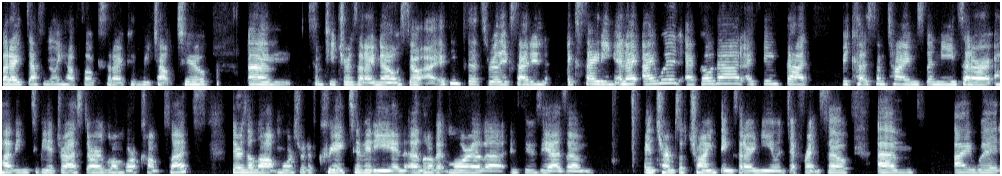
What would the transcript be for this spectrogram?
But I definitely have folks that I could reach out to, um, some teachers that I know. So I, I think that's really exciting, exciting. And I, I would echo that. I think that because sometimes the needs that are having to be addressed are a little more complex, there's a lot more sort of creativity and a little bit more of a enthusiasm in terms of trying things that are new and different. So um, I would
